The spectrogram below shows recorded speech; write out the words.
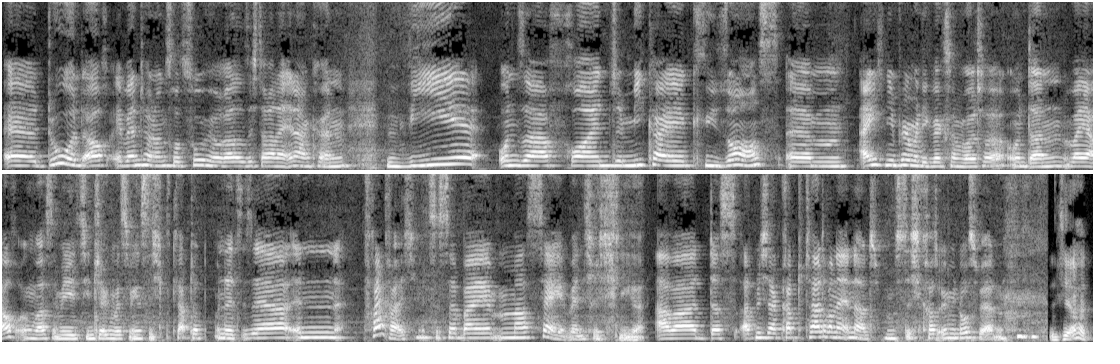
äh, du und auch eventuell unsere Zuhörer sich daran erinnern können, wie unser Freund Michael Cuisance ähm, eigentlich in die Premier League wechseln wollte und dann war ja auch irgendwas im Medizincheck, weswegen es nicht geklappt hat. Und jetzt ist er in Frankreich. Jetzt ist er bei Marseille, wenn ich richtig liege. Aber das hat mich ja gerade total daran erinnert. Musste ich gerade irgendwie loswerden. ja,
